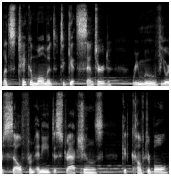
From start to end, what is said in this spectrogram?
let's take a moment to get centered, remove yourself from any distractions, get comfortable,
